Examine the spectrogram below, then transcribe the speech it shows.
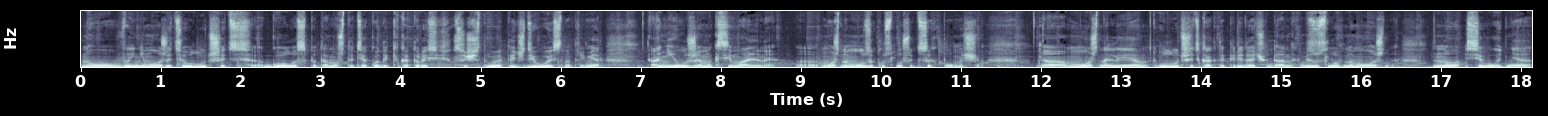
Но вы не можете улучшить голос, потому что те кодеки, которые существуют, HD Voice, например, они уже максимальные. Э, можно музыку слушать с их помощью. А, можно ли улучшить как-то передачу данных? Безусловно, можно. Но сегодня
